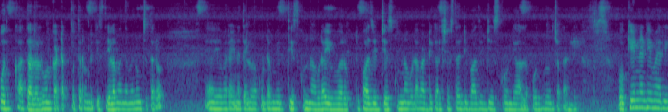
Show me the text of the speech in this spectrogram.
పొదుపు ఖాతాలో లోన్ కట్టకపోతే రెండు కిస్తీల మందమైన ఉంచుతారు. ఎవరైనా తెలియకుండా మీరు తీసుకున్నా కూడా ఇవ్వరు. డిపాజిట్ చేసుకున్నా కూడా వడ్డీ కలిసి వస్తుంది. డిపాజిట్ చేసుకోండి. వాళ్ళ పొదుపులు ఉంచకండి. ఓకేనండి మరి.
